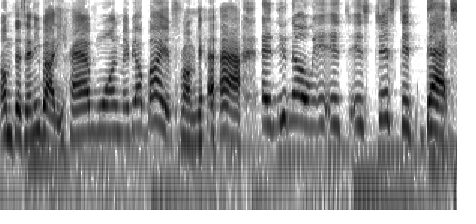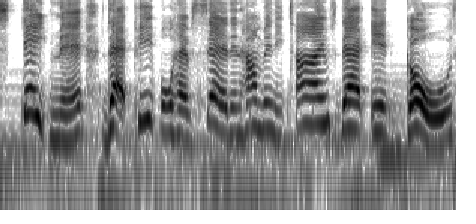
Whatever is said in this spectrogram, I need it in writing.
Um, does anybody have one? Maybe I'll buy it from you. and you know, it, it's just that statement that people have said and how many times that it goes,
